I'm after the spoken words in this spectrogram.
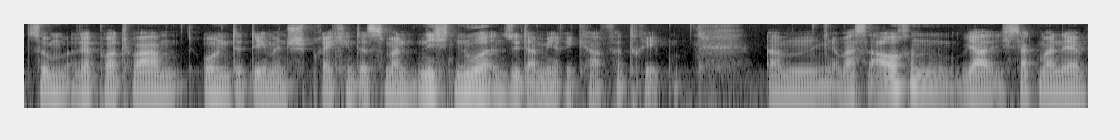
zum Repertoire und dementsprechend ist man nicht nur in Südamerika vertreten. Ähm, was auch ein, ja, ich sag mal, eine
